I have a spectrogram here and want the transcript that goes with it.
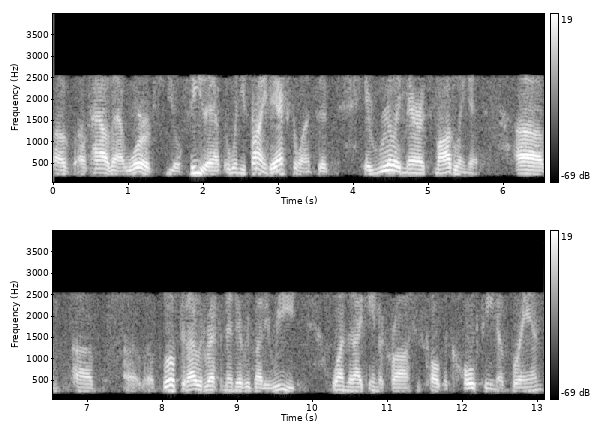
of of how that works, you'll see that. But when you find excellence, it it really merits modeling it. Um, uh, a book that I would recommend everybody read, one that I came across, is called The Culting of Brands,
